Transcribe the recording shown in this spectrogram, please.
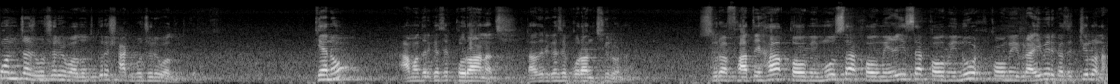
পঞ্চাশ বছর ইবাদত করে ষাট বছর ইবাদত করি। কেন? আমাদের কাছে কোরআন আছে, তাদের কাছে কোরআন ছিল না। সুরা ফাতেহা কৌমে মুসা কৌমে ঈসা কৌমে নূহ কৌমে ইব্রাহিমের কাছে ছিল না।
